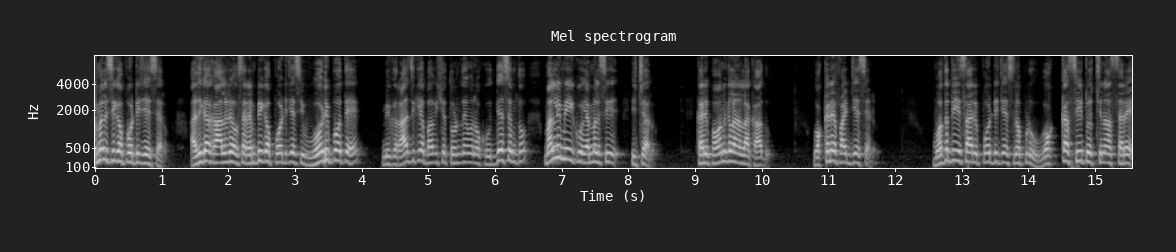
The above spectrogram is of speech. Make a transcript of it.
ఎమ్మెల్సీగా పోటీ చేశారు. అదిగాక ఆల్రెడీ ఒకసారి ఎంపీగా పోటీ చేసి ఓడిపోతే మీకు రాజకీయ భవిష్యత్తు ఉండదేమని ఒక ఉద్దేశంతో మళ్ళీ మీకు ఎమ్మెల్సీ ఇచ్చారు. కానీ పవన్ కళ్యాణ్ అలా కాదు. ఒక్కడే ఫైట్ చేశాడు. మొదటిసారి పోటీ చేసినప్పుడు ఒక్క సీట్ వచ్చినా సరే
